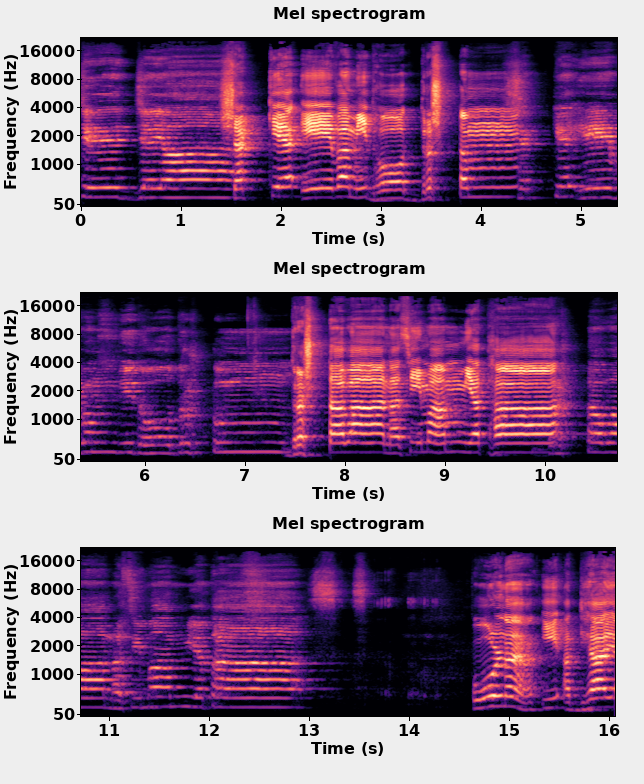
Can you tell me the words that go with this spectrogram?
ಚೇಜ್ಜಯ ಶಕ್ಯ ಏವಮಿಧೋ ದೃಷ್ಟಂ ಶಕ್ಯ ಏವಂ ವಿದೋ ದೃಷ್ಟುಂ ದೃಷ್ಟವಾನಸಿ ಮಾಂ ಯಥಾ ದೃಷ್ಟವಾನಸಿ ಮಾಂ ಯಥಾ ಪೂರ್ಣ ಈ ಅಧ್ಯಾಯ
